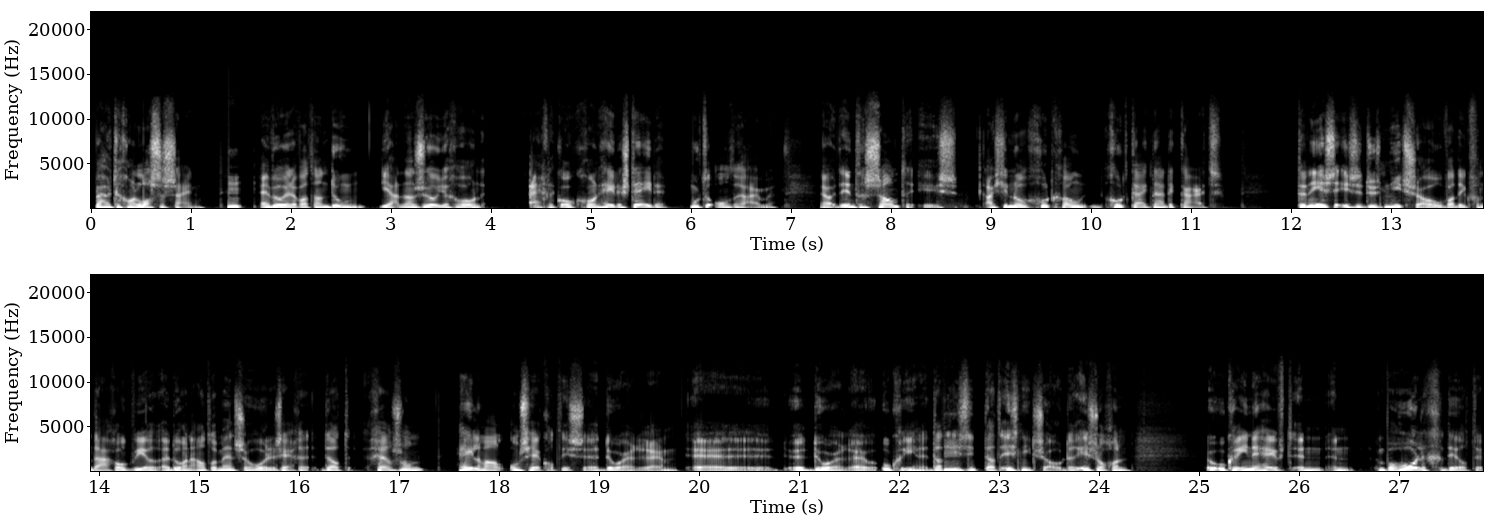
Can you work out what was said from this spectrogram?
buitengewoon lastig zijn. Hm. En wil je er wat aan doen, ja, dan zul je gewoon eigenlijk ook gewoon hele steden moeten ontruimen. Nou, het interessante is, als je nog goed, gewoon goed kijkt naar de kaart. Ten eerste is het dus niet zo, wat ik vandaag ook weer eh, door een aantal mensen hoorde zeggen, dat Gerson helemaal omcirkeld is eh, door, uh, door Oekraïne. Dat, is, hmm. dat is niet zo. Er is nog een. Oekraïne heeft een, een, een behoorlijk gedeelte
